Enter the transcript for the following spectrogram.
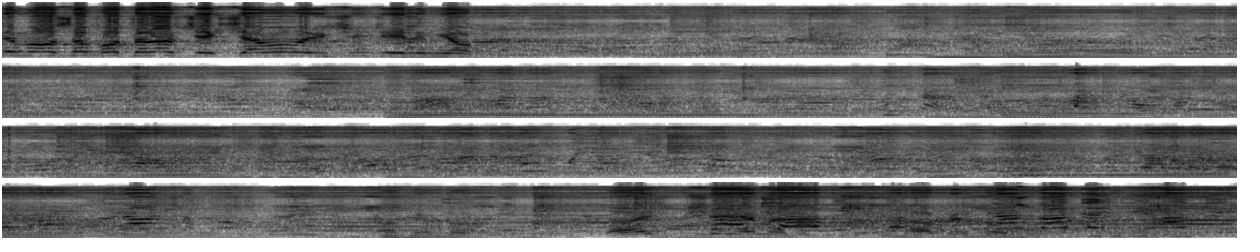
elim olsa fotoğraf çekeceğim ama üçüncü elim yok. Afiyet olsun. Daha hiçbir şey yemedim. Afiyet olsun. zaten yemezdim.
